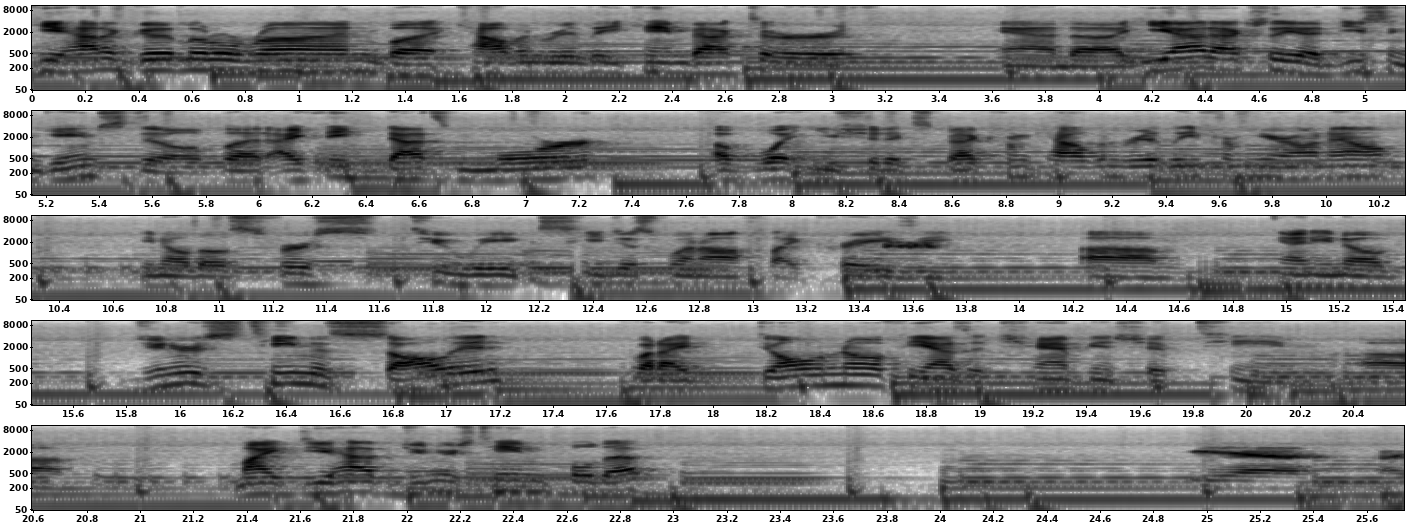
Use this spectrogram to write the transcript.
he had a good little run, but Calvin Ridley came back to earth, and uh, he had actually a decent game still. But I think that's more of what you should expect from Calvin Ridley from here on out. You know, those first two weeks, he just went off like crazy. Um, and you know, Junior's team is solid, but I don't know if he has a championship team. Um, Mike, do you have Junior's team pulled up? Yeah, I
